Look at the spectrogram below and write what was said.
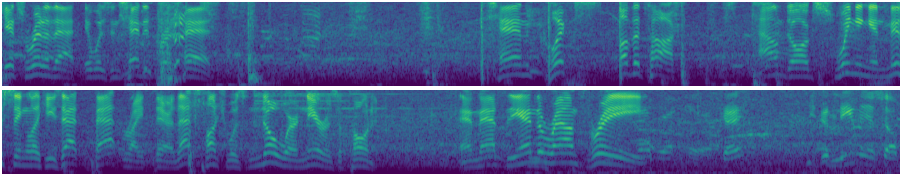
Gets rid of that. It was intended for his head. Ten clicks of the talk. Hound Dog swinging and missing like he's at bat right there. That punch was nowhere near his opponent. And that's the end of round three. Cover up okay? You're leaving yourself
